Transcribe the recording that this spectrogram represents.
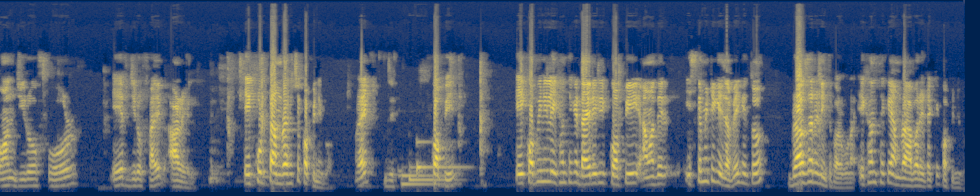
one zero four F zero five R L এই কোডটা আমরা হচ্ছে কপি নিব রাইট জি। কপি এই কপি নিলে এখান থেকে ডাইরেক্টলি কপি আমাদের স্কেমেটিকে যাবে কিন্তু ব্রাউজারে নিতে পারব না। এখান থেকে আমরা আবার এটাকে কপি নিব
